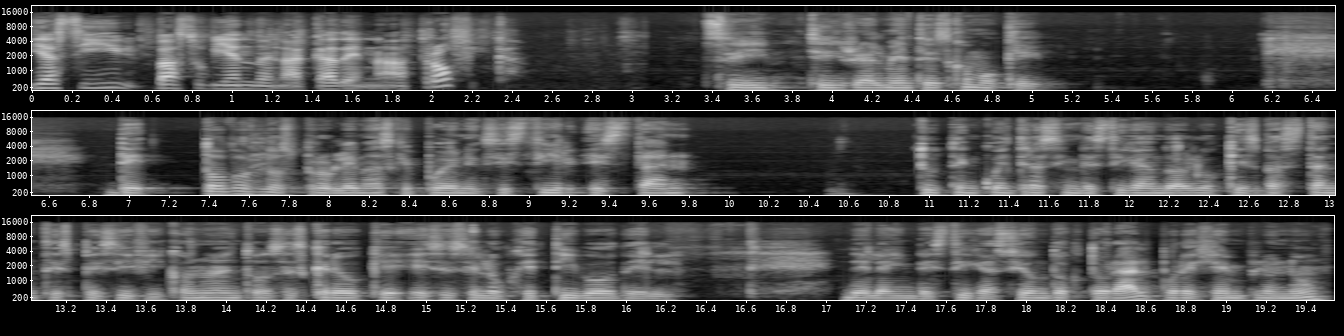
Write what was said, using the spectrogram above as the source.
Y así va subiendo en la cadena atrófica. Sí, sí, realmente es como que de todos los problemas que pueden existir están, tú te encuentras investigando algo que es bastante específico, ¿no? Entonces creo que ese es el objetivo del, de la investigación doctoral, por ejemplo, ¿no?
